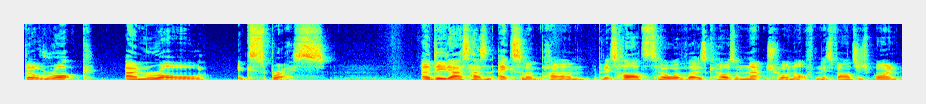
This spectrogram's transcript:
The Rock and Roll Express. Adidas has an excellent perm, but it's hard to tell whether those curls are natural or not from this vantage point.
